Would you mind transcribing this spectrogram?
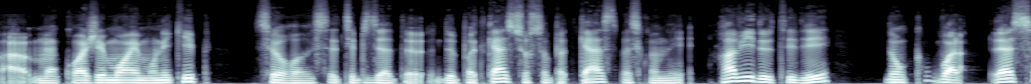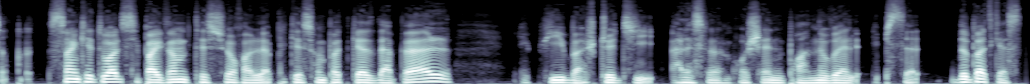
bah, m'encourager moi et mon équipe sur cet épisode de, podcast, sur ce podcast, parce qu'on est ravis de t'aider. Donc voilà, laisse 5 étoiles si par exemple tu es sur l'application podcast d'Apple. Et puis bah, je te dis à la semaine prochaine pour un nouvel épisode de podcast.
